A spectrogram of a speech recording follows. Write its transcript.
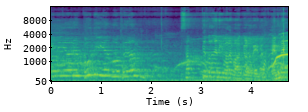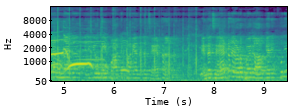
ഇനിയൊരു പുതിയ മുഖം. സത്യം പറഞ്ഞാൽ എനിക്ക് പറയാൻ വാക്കുകൾ അറിയില്ല. എന്നേക്കാൾ നന്നായിട്ട് ഈ പാട്ട് പറയാൻ എന്റെ ചേട്ടനാണ്. എന്റെ ചേട്ടൻ എവിടെ പോയാലും ആൾക്കാർ പുതിയ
